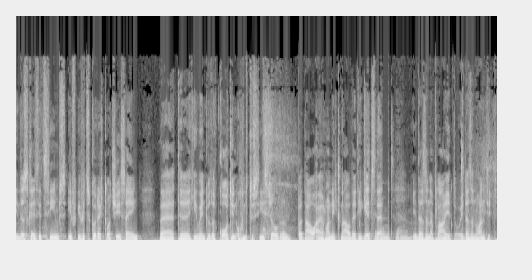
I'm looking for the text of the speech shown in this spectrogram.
in this case, it seems, if, if it's correct what she is saying, that uh, he went to the court in order to see his children, but how ironic now that he gets that, yeah. he doesn't apply it or he doesn't want it.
